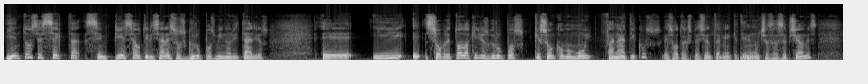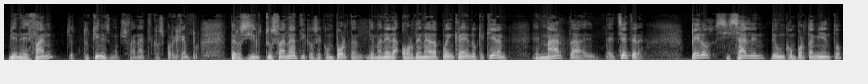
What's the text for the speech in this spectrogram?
Y entonces secta se empieza a utilizar esos grupos minoritarios eh, y eh, sobre todo aquellos grupos que son como muy fanáticos, es otra expresión también que tiene muchas acepciones, viene de fan, yo- tú tienes muchos fanáticos, por ejemplo, pero si tus fanáticos se comportan de manera ordenada, pueden creer en lo que quieran, en Marta, etcétera. Pero si salen de un comportamiento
